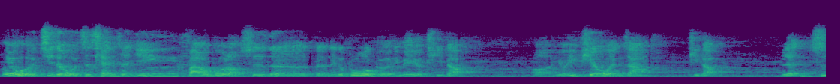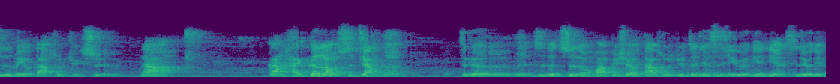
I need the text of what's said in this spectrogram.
因为我记得我之前曾经 follow 过老师的的那个部落格里面有提到，呃，有一篇文章提到人资没有大数据。是。那刚才跟老师讲的这个人资的智能化必须要有大数据这件事情，有一点点是有点。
